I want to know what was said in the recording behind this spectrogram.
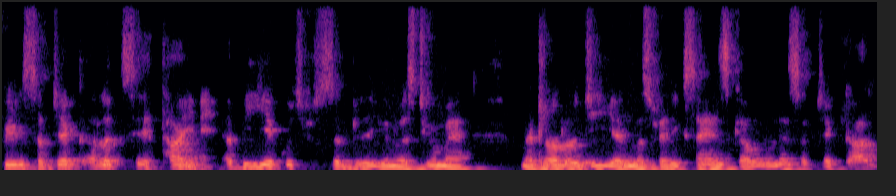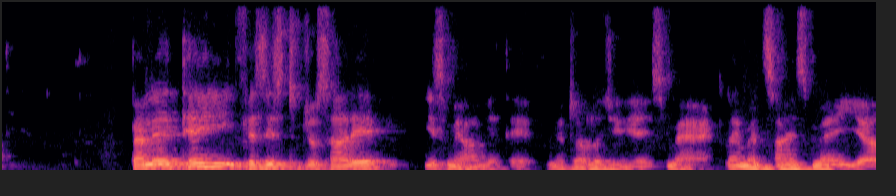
فیلڈ سبجیکٹ الگ سے تھا ہی نہیں۔ ابھی یہ کچھ یونیورسٹیوں میں میٹرولوجی یا ایٹماسفیرک سائنس کا انہوں نے سبجیکٹ ڈال دیا۔ پہلے تھے ہی فزسٹ جو سارے اس میں آگے تھے۔ میٹرولوجی ہے اس میں کلائمیٹ سائنس میں یا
